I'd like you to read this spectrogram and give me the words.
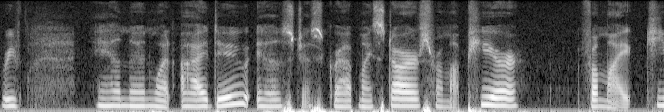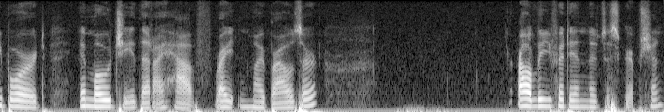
Re and then what I do is just grab my stars from up here from my keyboard emoji that I have right in my browser. I'll leave it in the description.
